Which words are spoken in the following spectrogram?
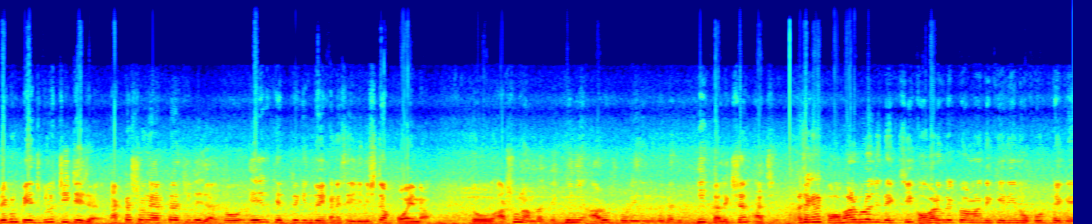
দেখুন পেজগুলো চিটে যায়। একটার সঙ্গে একটা চিটে যায়। তো এর ক্ষেত্রে কিন্তু এখানে সেই জিনিসটা হয় না। তো আসুন আমরা দেখে নিই আরও স্টোরেজের কাছে কী কালেকশন আছে। আচ্ছা এখানে কভারগুলো যে দেখছি কভারগুলো একটু আমাকে দেখিয়ে দিন ওপর থেকে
